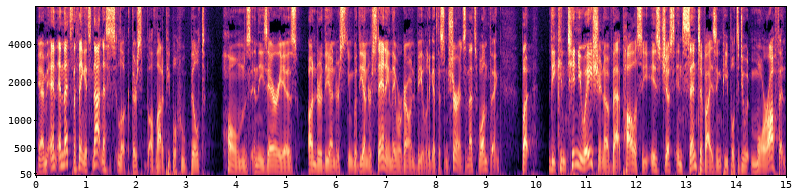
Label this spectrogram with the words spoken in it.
yeah. I mean, and, and that's the thing. It's not necessarily. Look, there's a lot of people who built homes in these areas under the under with the understanding they were going to be able to get this insurance, and that's one thing. But the continuation of that policy is just incentivizing people to do it more often,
